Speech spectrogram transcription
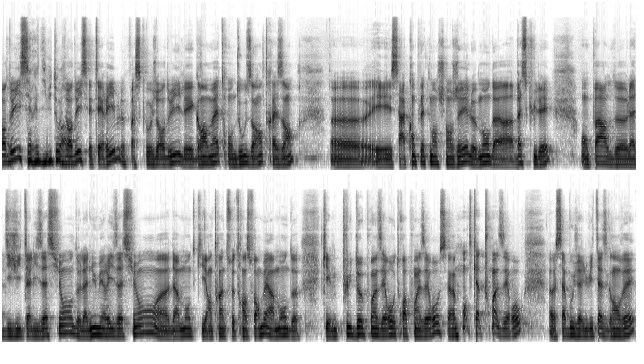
aujourd'hui c'est rédhibitoire. Aujourd'hui, c'est terrible parce qu'aujourd'hui, les grands maîtres ont 12 ans, 13 ans. Euh, et ça a complètement changé. Le monde a basculé. On parle de la digitalisation, de la numérisation, euh, d'un monde qui est en train de se transformer, un monde qui est plus 2.0 ou 3.0, c'est un monde 4.0. Euh, ça bouge à une vitesse grand V.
